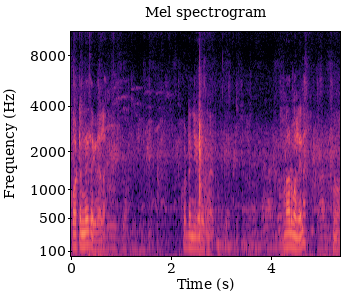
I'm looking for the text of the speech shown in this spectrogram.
कॉटन द्यायचं का त्याला कॉटनची गरज नाही नॉर्मल आहे ना हां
